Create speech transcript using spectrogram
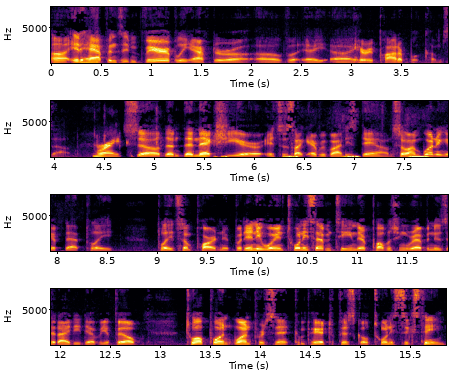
Uh, it happens invariably after a, of a, a Harry Potter book comes out. right. So the the next year, it's just like everybody's down. So I'm wondering if that played played some part in it. But anyway, in 2017, their publishing revenues at IDW fell 12.1 percent compared to fiscal 2016.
